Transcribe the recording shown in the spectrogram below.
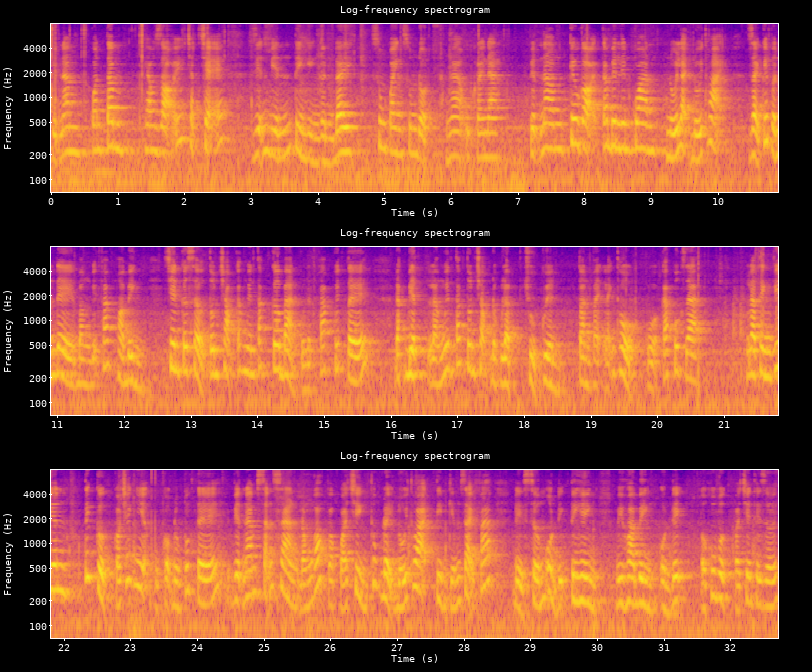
Việt Nam quan tâm theo dõi chặt chẽ diễn biến tình hình gần đây xung quanh xung đột Nga-Ukraine. Việt Nam kêu gọi các bên liên quan nối lại đối thoại, giải quyết vấn đề bằng biện pháp hòa bình trên cơ sở tôn trọng các nguyên tắc cơ bản của luật pháp quốc tế, đặc biệt là nguyên tắc tôn trọng độc lập, chủ quyền, toàn vẹn lãnh thổ của các quốc gia. Là thành viên tích cực có trách nhiệm của cộng đồng quốc tế, Việt Nam sẵn sàng đóng góp vào quá trình thúc đẩy đối thoại, tìm kiếm giải pháp để sớm ổn định tình hình vì hòa bình, ổn định ở khu vực và trên thế giới.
